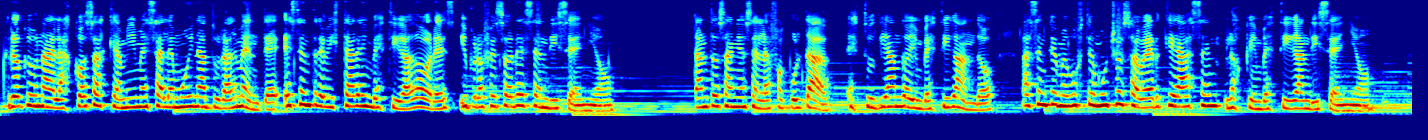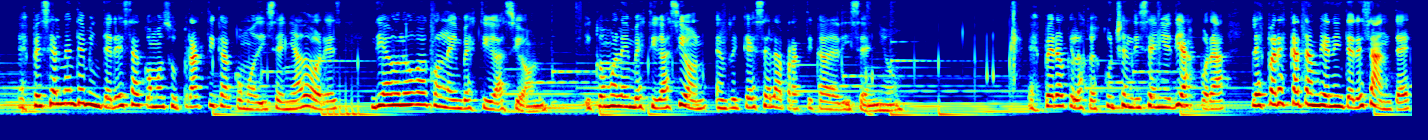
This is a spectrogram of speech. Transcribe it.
Creo que una de las cosas que a mí me sale muy naturalmente es entrevistar a investigadores y profesores en diseño. Tantos años en la facultad, estudiando e investigando, hacen que me guste mucho saber qué hacen los que investigan diseño. Especialmente me interesa cómo su práctica como diseñadores dialoga con la investigación y cómo la investigación enriquece la práctica de diseño. Espero que los que escuchen diseño y diáspora les parezca también interesante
